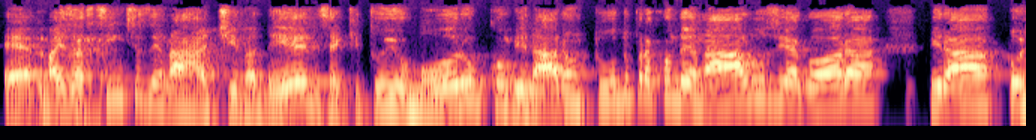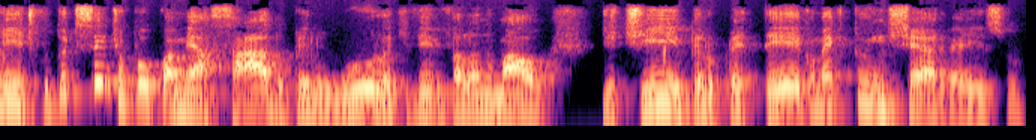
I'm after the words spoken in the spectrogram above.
É, mas a síntese narrativa deles é que tu e o Moro combinaram tudo para condená-los e agora virar político. Tu te sente um pouco ameaçado pelo Lula, que vive falando mal de ti, pelo PT? Como é que tu enxerga isso?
